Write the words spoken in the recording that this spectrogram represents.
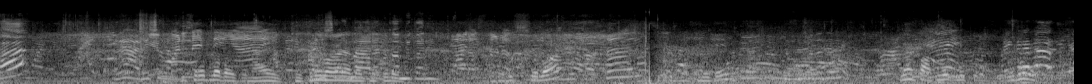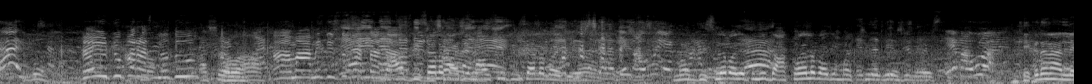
हा? दुसऱ्यातला पाहिजे. नाही खेकडे बघायला नाही खेकडे. कमी करी अडीचशेला? नाही असलो तू हा. मग आम्ही दिसतो आता आज दिसायला पाहिजे मावशी दिसायला पाहिजे हा. मग दिसलं पाहिजे तुम्ही दाखवायला पाहिजे मच्छी वगैरे अशी व्यवस्थित. खेकडे नाही आणले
